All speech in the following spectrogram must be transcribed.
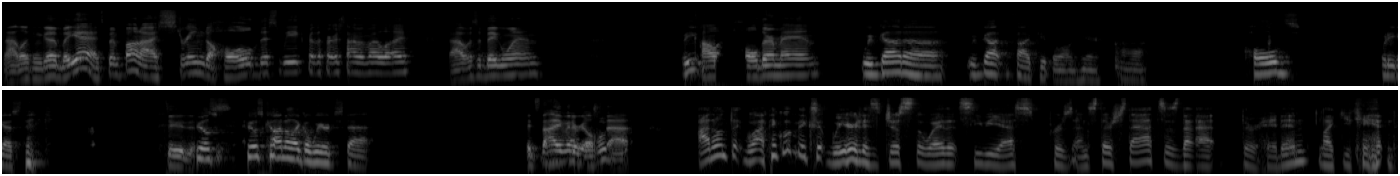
not looking good. But yeah, it's been fun. I streamed a hold this week for the first time in my life. That was a big win. We Colin Holder, man. We've got uh we've got five people on here. Uh holds. What do you guys think? Dude, feels feels kind of like a weird stat. It's not even a real stat. I don't think. Well, I think what makes it weird is just the way that CBS presents their stats is that they're hidden. Like you can't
